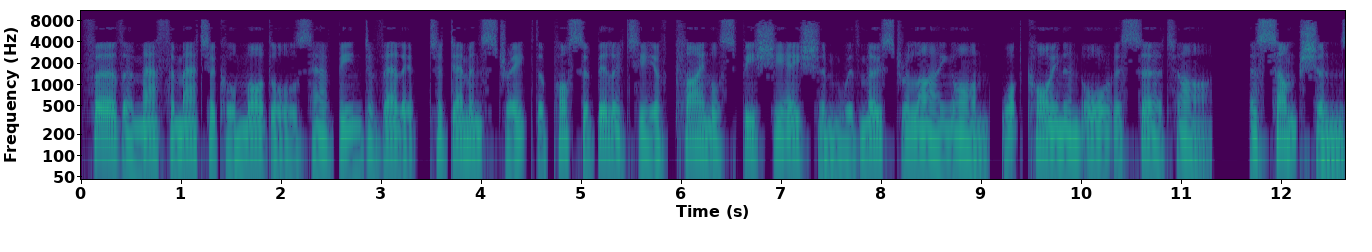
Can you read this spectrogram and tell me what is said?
Further mathematical models have been developed to demonstrate the possibility of clinal speciation with most relying on, what Coyne and Orr assert are, "...assumptions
